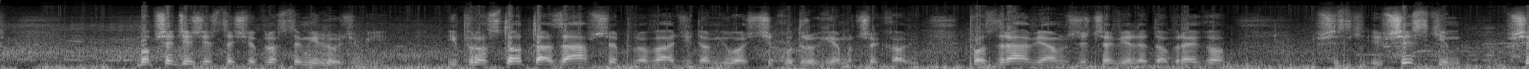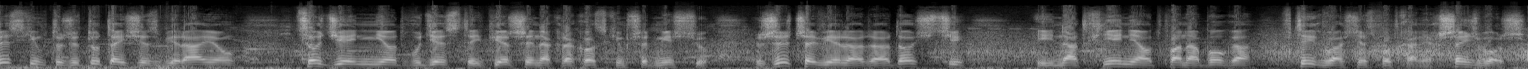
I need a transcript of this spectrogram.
bo przecież jesteśmy prostymi ludźmi. I prostota zawsze prowadzi do miłości ku drugiemu człowiekowi. Pozdrawiam, życzę wiele dobrego wszystkim, wszystkim, którzy tutaj się zbierają codziennie o 21 na krakowskim przedmieściu. Życzę wiele radości i natchnienia od Pana Boga w tych właśnie spotkaniach. Szczęść Boże.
